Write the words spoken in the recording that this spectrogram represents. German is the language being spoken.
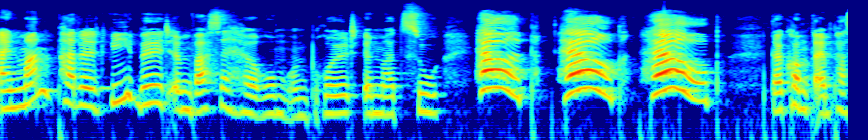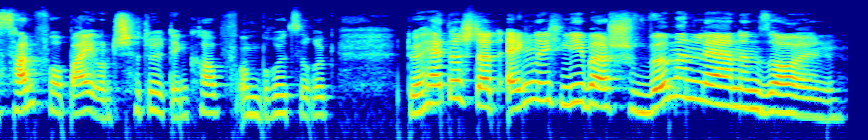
Ein Mann paddelt wie wild im Wasser herum und brüllt immerzu Help, help, help. Da kommt ein Passant vorbei und schüttelt den Kopf und brüllt zurück Du hättest statt Englisch lieber schwimmen lernen sollen.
